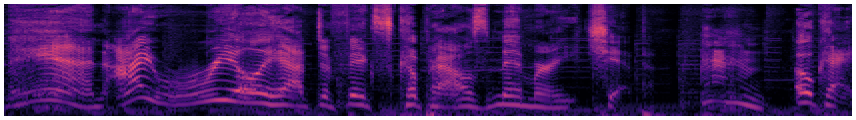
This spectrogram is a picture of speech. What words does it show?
Man, I really have to fix Kapow's memory chip. okay,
